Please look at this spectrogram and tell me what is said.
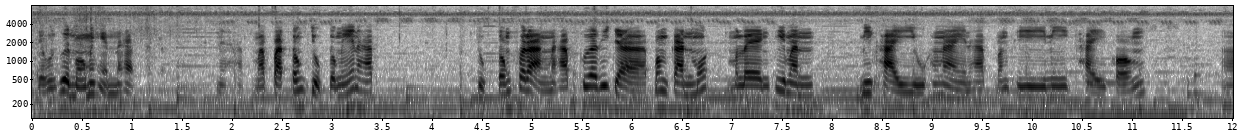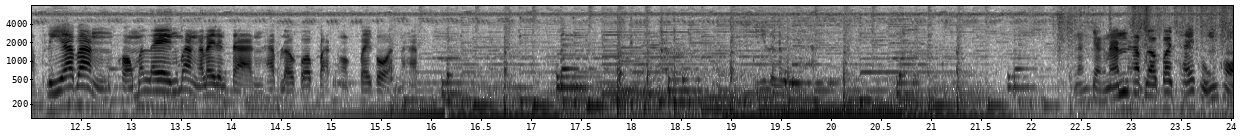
เดี๋ยวเพื่อนๆมองไม่เห็นนะครับนะครับ มาปัดตรงจุกตรงนี้นะครับ จุกตรงฝรั่งนะครับ เพื่อที่จะป้องกันมดแมลงที่มันมีไข่อยู่ข้างในนะครับ บางทีมีไข่ของอเพลี้ยบ้างของแมลงบ้างอะไรต่างๆครับ เราก็ปัดออกไปก่อนนะครับ จากนั้นครับเราก็ใช้ถุงห่อ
